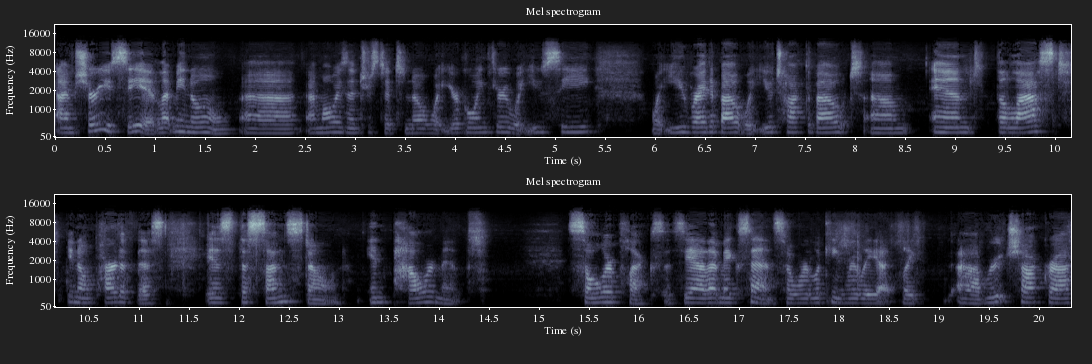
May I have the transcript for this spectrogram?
I'm sure you see it. Let me know. Uh, I'm always interested to know what you're going through, what you see, what you write about, what you talk about. Um, and the last, you know, part of this is the sunstone, empowerment, solar plexus. Yeah, that makes sense. So we're looking really at like uh, root chakra,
